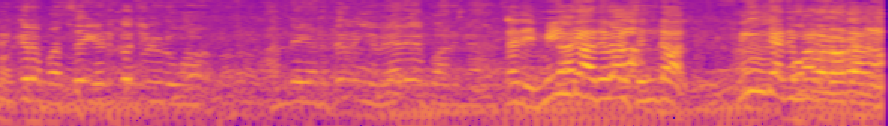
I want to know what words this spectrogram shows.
இருக்கிற பஸ்ஸை எடுக்க சொல்லிடுவோம். அந்த இடத்துல நீங்க வேலையை பாருங்க. சரி மீண்டும் அதே மாதிரி செஞ்சால் மீண்டும் அதே மாதிரி செஞ்சால்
